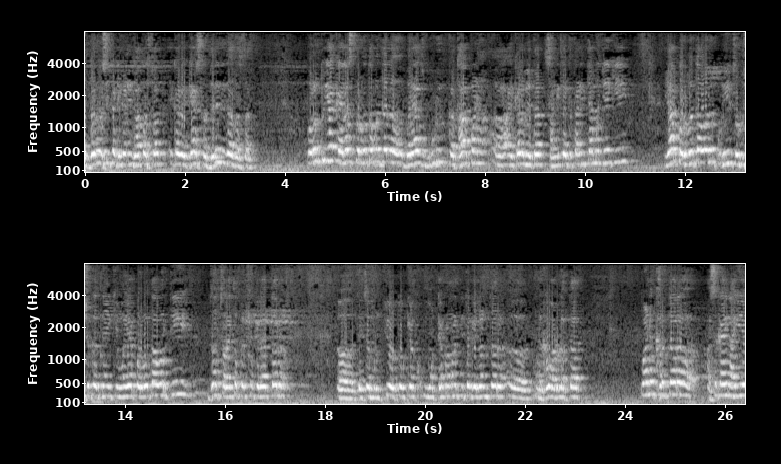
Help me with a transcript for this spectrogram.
दरवर्षी त्या ठिकाणी जात असतात एका वेगळ्या श्रद्धेने ते जात असतात. परंतु या कैलास पर्वताबद्दल बऱ्याच गूढ कथा आपण ऐकायला मिळतात सांगितल्या जातात. आणि त्या म्हणजे की या पर्वतावर कुणीही चढू शकत नाही किंवा या पर्वतावरती जर चढायचा प्रयत्न केला तर त्याचा मृत्यू होतो किंवा खूप मोठ्या प्रमाणात तिथं गेल्यानंतर नखं वाढू लागतात. पण खरं तर असं काही नाहीये.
